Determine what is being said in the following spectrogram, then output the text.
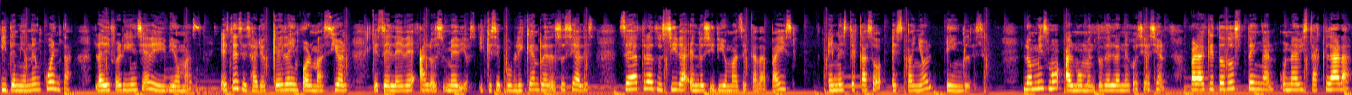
Y teniendo en cuenta la diferencia de idiomas, es necesario que la información que se le dé a los medios y que se publique en redes sociales sea traducida en los idiomas de cada país, en este caso español e inglés. Lo mismo al momento de la negociación, para que todos tengan una vista clara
